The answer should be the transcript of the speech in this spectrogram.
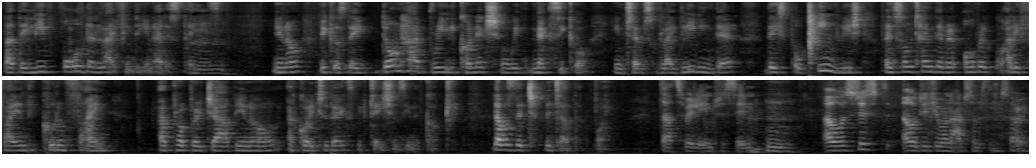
but they live all their life in the United States. Mm. You know, because they don't have really connection with Mexico in terms of like living there. They spoke English, but sometimes they were overqualified and they couldn't find a proper job, you know, according to their expectations in the country. That was the challenge at that point. That's really interesting. Mm. I was just. Oh, did you want to add something? Sorry.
